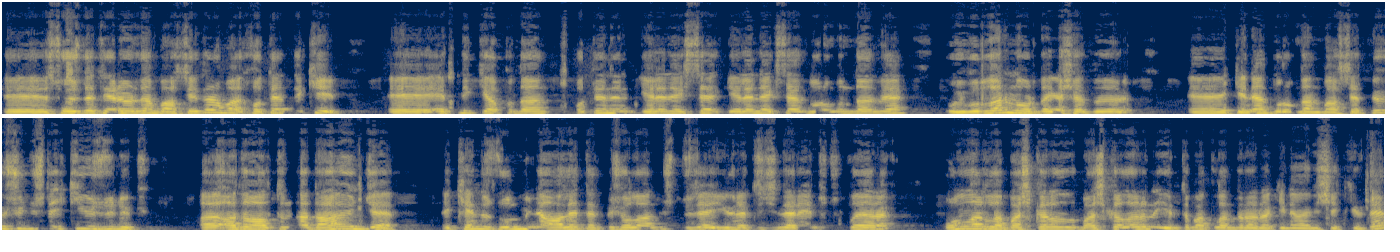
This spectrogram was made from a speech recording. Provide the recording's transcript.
e, sözde terörden bahsediyor ama Hoten'deki e, etnik yapıdan, Hoten'in geleneksel, geleneksel durumundan ve Uygurların orada yaşadığı e, genel durumdan bahsetmiyor. Üçüncüsü de ikiyüzlülük e, adı altında daha önce e, kendi zulmüne alet etmiş olan üst düzey yöneticileri tutuklayarak onlarla başka, başkalarını irtibatlandırarak yine aynı şekilde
